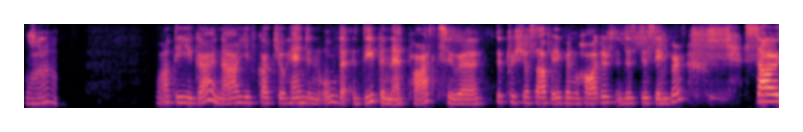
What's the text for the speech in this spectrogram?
Wow. so, well, there you go. Now you've got your hand in all the deep in that part to uh, to push yourself even harder this December. So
